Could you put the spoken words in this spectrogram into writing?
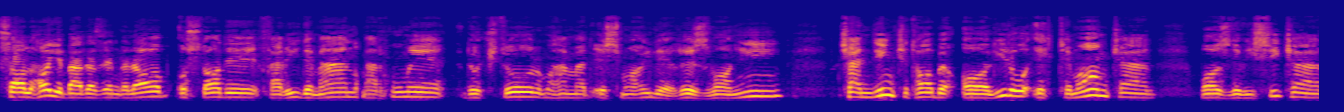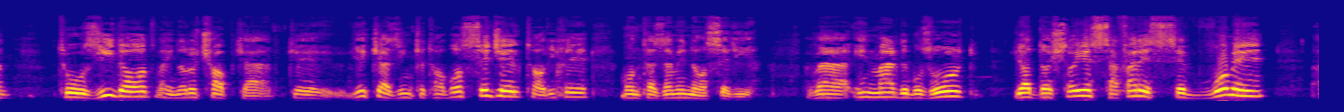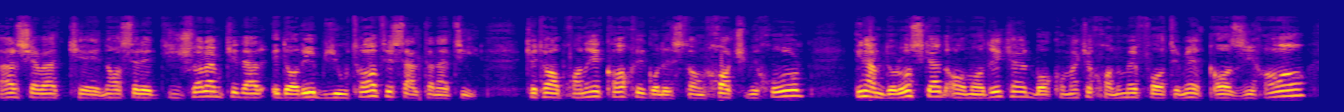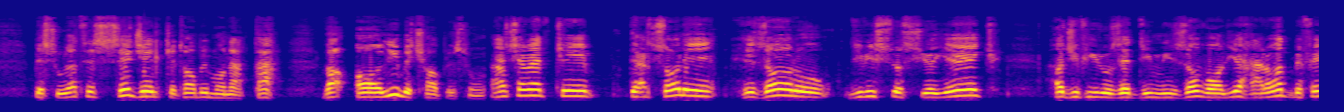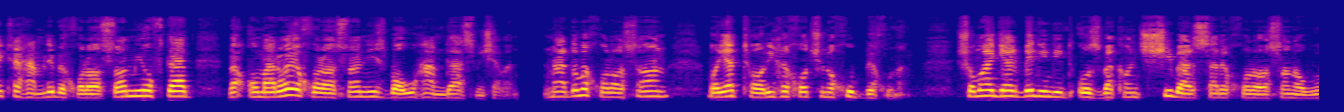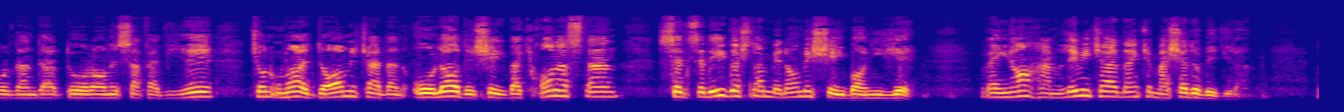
سالهای بعد از انقلاب استاد فقید من مرحوم دکتر محمد اسماعیل رزوانی چندین کتاب عالی رو احتمام کرد بازنویسی کرد توضیح داد و اینا رو چاپ کرد که یکی از این کتاب ها سه جلد تاریخ منتظم ناصریه. و این مرد بزرگ یادداشت‌های سفر سوم عرض شود که ناصر دیشارم که در اداره بیوتات سلطنتی کتابخانه کاخ گلستان خاک می‌خورد اینم درست کرد آماده کرد با کمک خانم فاطمه قاضی ها به صورت سه جلد کتاب منقه و عالی به چاپ رسون عرض شود که در سال 1231 حاجی فیروزالدین میرزا والی هرات به فکر حمله به خراسان میافتد و عمرای خراسان نیز با او همدست می‌شوند. مردم خراسان باید تاریخ خودشون رو خوب بخونن. شما اگر بدینید ازبکان چی بر سر خراسان آوردن در دوران صفویه چون اونا ادعا می‌کردن اولاد شیبک خان هستند سلسله داشتن به نام شیبانیه و اینا حمله می‌کردن که مشهد رو بگیرن.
